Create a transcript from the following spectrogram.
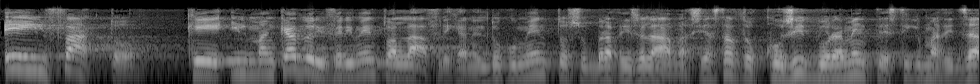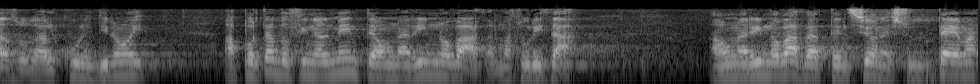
E il fatto che il mancato riferimento all'Africa nel documento su Bratislava sia stato così duramente stigmatizzato da alcuni di noi ha portato finalmente a una rinnovata maturità, a una rinnovata attenzione sul tema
